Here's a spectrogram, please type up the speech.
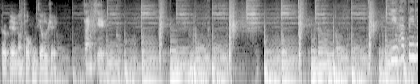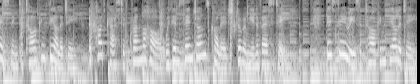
for appearing on Talking Theology. Thank you. You have been listening to Talking Theology, a podcast of Cranmer Hall within St John's College, Durham University. This series of Talking Theology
